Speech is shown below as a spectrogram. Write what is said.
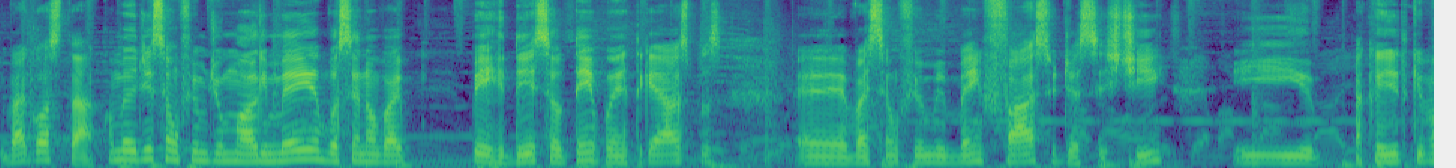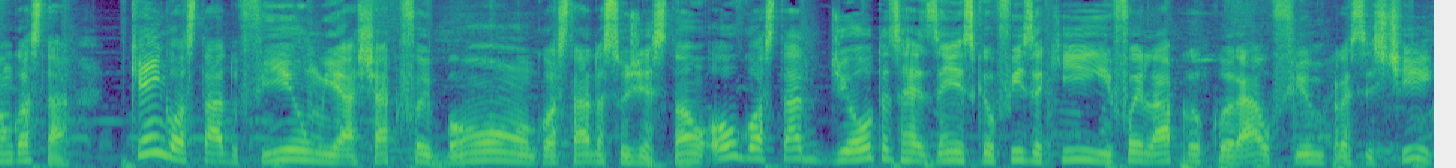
vai gostar. Como eu disse, é um filme de uma hora e meia, você não vai perder seu tempo, entre aspas. É, vai ser um filme bem fácil de assistir e acredito que vão gostar. quem gostar do filme e achar que foi bom, gostar da sugestão, ou gostar de outras resenhas que eu fiz aqui e foi lá procurar o filme para assistir,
